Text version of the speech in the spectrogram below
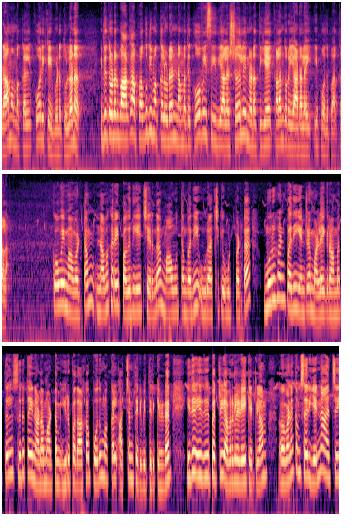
கிராம மக்கள் கோரிக்கை விடுத்துள்ளனர். இது தொடர்பாக அப்பகுதி மக்களுடன் நமது கோவை செய்தியாளர் ஷெர்லி நடத்திய கலந்துரையாடலை இப்போது பார்க்கலாம். கோவை மாவட்டம் நவகரை பகுதியைச் சேர்ந்த மாவுத்தம்பதி ஊராட்சிக்கு உட்பட்ட முருகன்பதி என்ற மலை கிராமத்தில் சிறுத்தை நடமாட்டம் இருப்பதாக பொதுமக்கள் அச்சம் தெரிவித்திருக்கின்றனர். இது இது பற்றி அவர்களிடையே கேட்கலாம். வணக்கம் சார். என்ன ஆச்சு?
